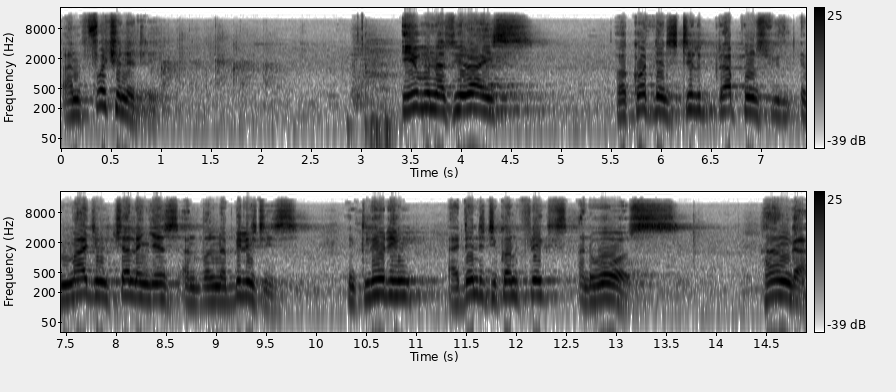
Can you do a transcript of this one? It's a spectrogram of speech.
Unfortunately, even as we rise, our continent still grapples with emerging challenges and vulnerabilities, including identity conflicts and wars, hunger,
